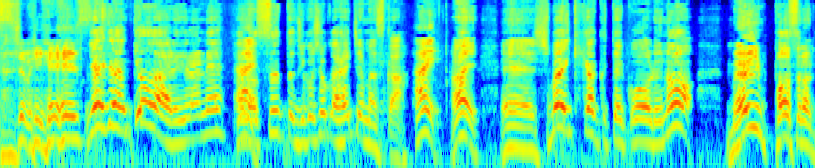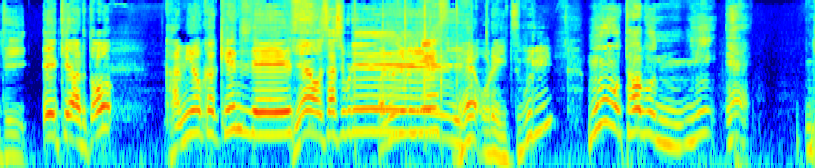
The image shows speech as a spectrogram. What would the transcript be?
す。久しぶりです。じゃあ、じゃあ、今日はあれだね。あの、はいスッと自己紹介入っちゃいますか。はい。はい。えー、芝居企画テコールのメインパーソナリティ、AKR と、上岡健二です。いや、お久しぶりお久しぶりです。え、俺いつぶり？もう多分に、え、20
